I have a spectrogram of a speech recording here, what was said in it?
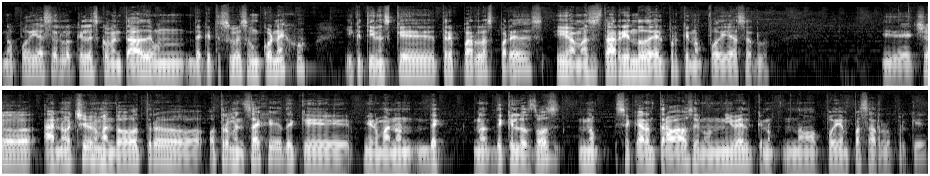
no podía hacer lo que les comentaba de un de que te subes a un conejo y que tienes que trepar las paredes y se estaba riendo de él porque no podía hacerlo. Y de hecho anoche me mandó otro otro mensaje de que mi hermano de, de que los dos no se quedaron trabados en un nivel que no, no podían pasarlo porque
